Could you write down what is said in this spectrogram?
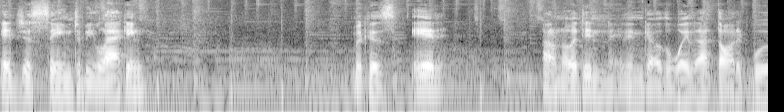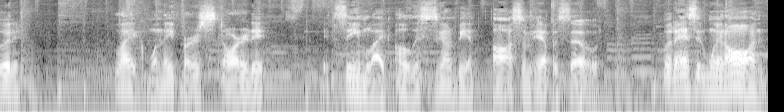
it just seemed to be lacking. Because it I don't know, it didn't it didn't go the way that I thought it would. Like when they first started it, it seemed like, "Oh, this is to be an awesome episode." But as it went on,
